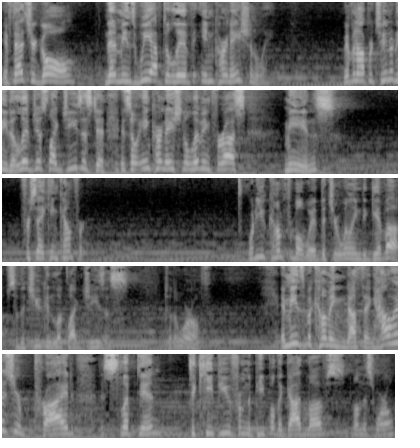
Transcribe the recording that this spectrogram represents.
If that's your goal, then it means we have to live incarnationally. We have an opportunity to live just like Jesus did. And so, incarnational living for us means forsaking comfort. What are you comfortable with that you're willing to give up so that you can look like Jesus to the world? It means becoming nothing. How has your pride slipped in to keep you from the people that God loves on this world?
